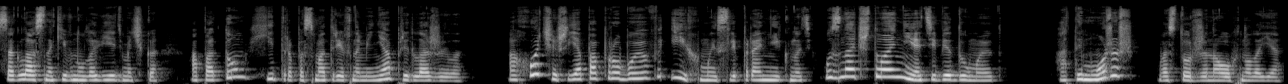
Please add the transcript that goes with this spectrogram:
согласно кивнула ведьмочка, а потом, хитро посмотрев на меня, предложила. А хочешь, я попробую в их мысли проникнуть, узнать, что они о тебе думают?» «А ты можешь?» – восторженно охнула я.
